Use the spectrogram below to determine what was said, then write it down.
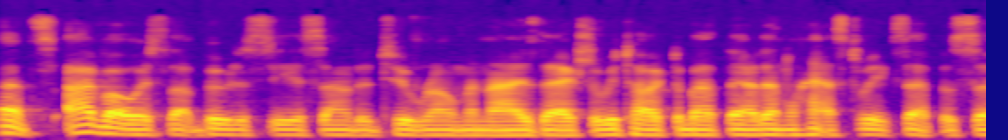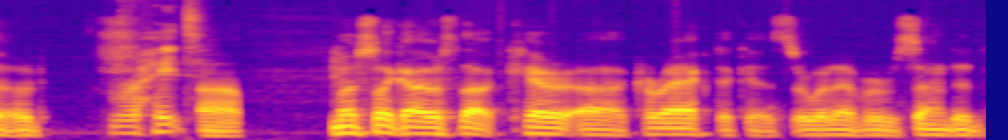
That's I've always thought Boudicca sounded too Romanized. Actually, we talked about that in last week's episode. Right. Um, much like I always thought Car- uh, Caractacus or whatever sounded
